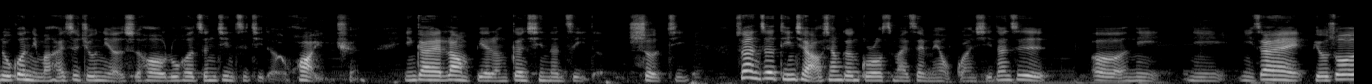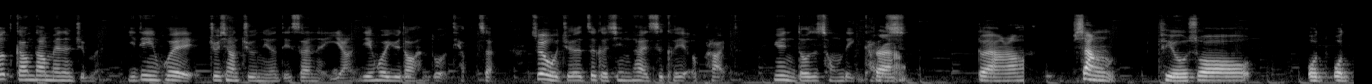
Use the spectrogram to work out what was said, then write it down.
如果你们还是 junior 的时候，如何增进自己的话语权？应该让别人更信任自己的设计。虽然这听起来好像跟 growth mindset 没有关系，但是，呃，你你你在比如说刚当 management，一定会就像 junior designer 一样，一定会遇到很多的挑战。所以我觉得这个心态是可以 apply 的，因为你都是从零开始。对啊，然后像。比如说，我我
